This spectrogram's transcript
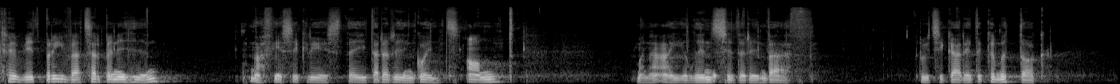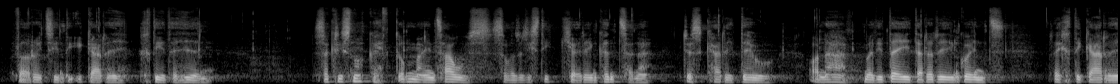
crefydd brifat ar ben ei hun, nath Iesu Gris ddeud ar yr un gwynt, ond mae yna ailyn sydd yr un fath. Rwy ti garu dy gymydog fel rwy ti'n i garu chdi dy hun. Sa Crisnogaeth gymaint haws, sa fod wedi sticio i'r un cyntaf yna, just caru dyw. O na, mae wedi deud ar yr un gwynt, rhaid chdi garu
